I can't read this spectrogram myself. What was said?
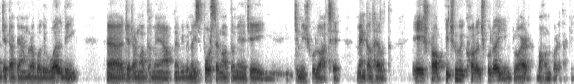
যেটাকে আমরা বলি ওয়েলবিং যেটার মাধ্যমে আপনার বিভিন্ন স্পোর্টসের মাধ্যমে যেই জিনিসগুলো আছে মেন্টাল হেলথ এই সব কিছুই খরচগুলোই এমপ্লয়ার বহন করে থাকে।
